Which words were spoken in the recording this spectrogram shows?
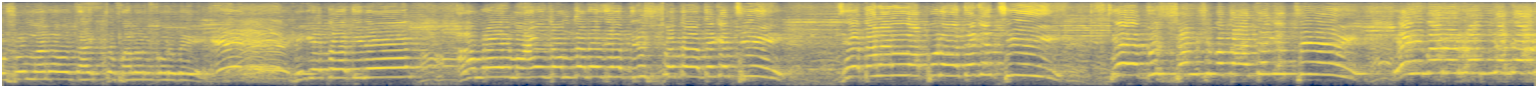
মুসলমানও দায়িত্ব পালন করবে। বিগত দিনে আমরা এই মাহে রমজানে যে দৃশ্যটা দেখেছি, যে দালাল্লাপুরা দেখেছি যে দুঃসাহসিকতা দেখেছি এইবারে রমজানে আর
